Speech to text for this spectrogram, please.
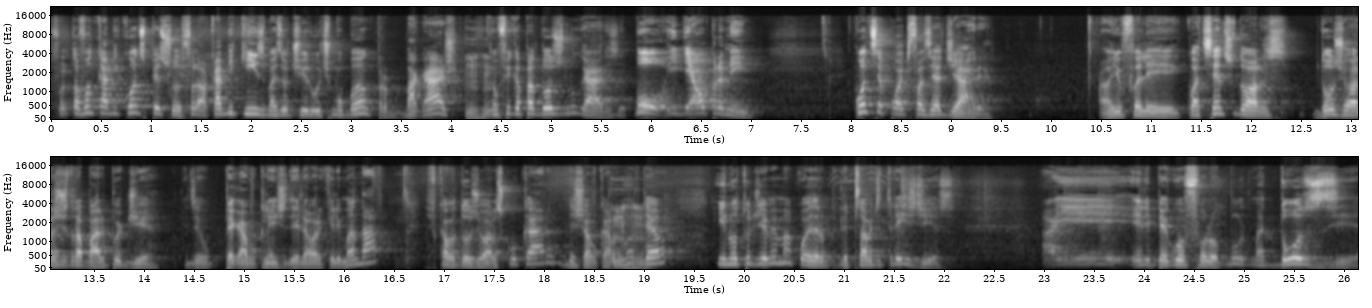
falou: tua van cabe quantas pessoas? Eu falei: ó, cabe 15, mas eu tiro o último banco para bagagem, então fica para 12 lugares. Pô, ideal para mim. Quanto você pode fazer a diária? Aí eu falei: 400 dólares, 12 horas de trabalho por dia. Quer dizer, eu pegava o cliente dele a hora que ele mandava, ficava 12 horas com o cara, deixava o cara no hotel, e no outro dia a mesma coisa, ele precisava de três dias. Aí ele pegou e falou, "Puta, mas 12,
